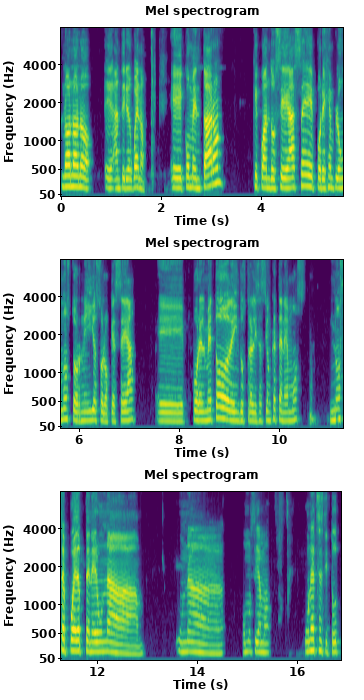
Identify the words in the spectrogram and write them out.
no, no, no. eh, anterior, bueno, eh, comentaron que cuando se hace, por ejemplo, unos tornillos o lo que sea, eh, por el método de industrialización que tenemos, no se puede obtener una, una, ¿cómo se llama? Una exactitud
